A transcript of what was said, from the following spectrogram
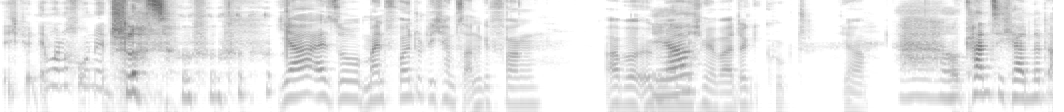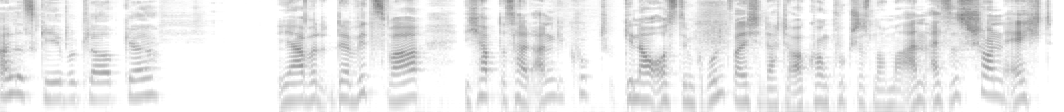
Ich bin immer noch unentschlossen. Ja, also mein Freund und ich haben es angefangen, aber irgendwann Ja. nicht mehr weitergeguckt. Ja. Ah, Kann sich halt nicht alles geben, glaub, gell? Ja, aber der Witz war, ich habe das halt angeguckt, genau aus dem Grund, weil ich dachte, oh komm, guck das nochmal an. Also es ist schon echt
